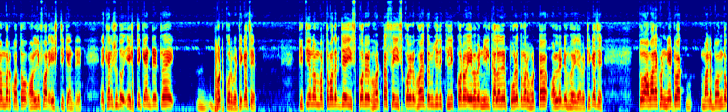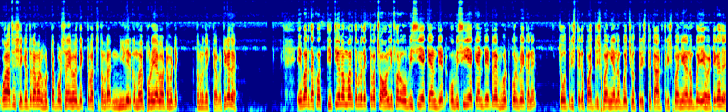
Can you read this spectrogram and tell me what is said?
নম্বর কত? অনলি ফর এসটি ক্যান্ডিডেট এখানে শুধু এসটি ক্যান্ডিডেটরাই ভোট করবে, ঠিক আছে? তৃতীয় নম্বর তোমাদের যে স্কোরের ঘরটা, সেই স্কোরের ঘরে তুমি যদি ক্লিক করো এইভাবে নীল কালারের পরে তোমার ভোটটা অলরেডি হয়ে যাবে, ঠিক আছে? তো আমার এখন নেটওয়ার্ক মানে বন্ধ করা আছে, সেক্ষেত্রে আমার ভোটটা পড়ছে না। এইভাবে দেখতে পাচ্ছ তোমরা, নীল এরকমভাবে পড়ে যাবে অটোমেটিক তোমরা দেখতে হবে, ঠিক আছে? এবার দেখো, তৃতীয় নম্বর তোমরা দেখতে পাচ্ছ only for O B C A candidate OBC A ক্যান্ডিডেটরা ভোট করবে এখানে। চৌত্রিশ থেকে পঁয়ত্রিশ পয়েন্ট নিরানব্বই, ছত্রিশ থেকে আটত্রিশ পয়েন্ট নিরানব্বই, এই হবে, ঠিক আছে?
